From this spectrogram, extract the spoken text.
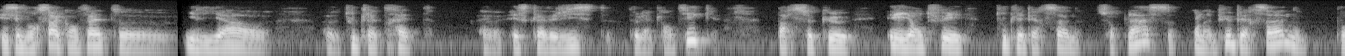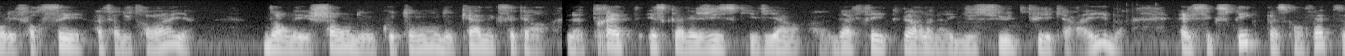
Et c'est pour ça qu'en fait, euh, il y a euh, toute la traite euh, esclavagiste de l'Atlantique, parce que, ayant tué toutes les personnes sur place, on n'a plus personne pour les forcer à faire du travail dans les champs de coton, de canne, etc. La traite esclavagiste qui vient d'Afrique vers l'Amérique du Sud, puis les Caraïbes, elle s'explique parce qu'en fait,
